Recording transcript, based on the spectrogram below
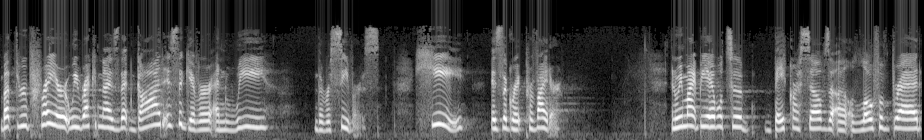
but through prayer, we recognize that God is the giver and we the receivers. He is the great provider. And we might be able to bake ourselves a, loaf of bread,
